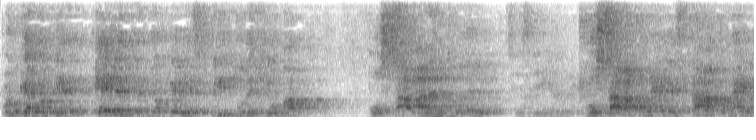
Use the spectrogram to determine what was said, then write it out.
¿Por qué? Porque él entendió que el Espíritu de Jehová posaba dentro de él, posaba con él, estaba con él,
